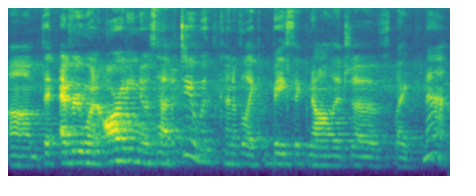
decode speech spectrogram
um, that everyone already knows how to do with kind of like basic knowledge of like math.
